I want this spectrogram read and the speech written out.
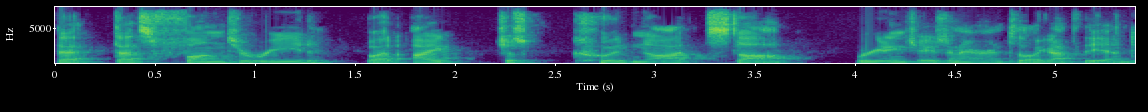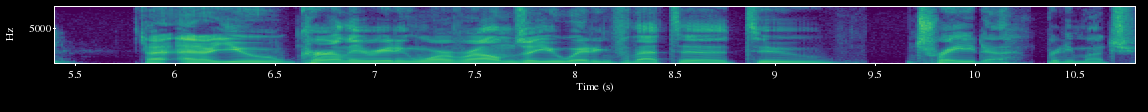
that that's fun to read but i just could not stop reading jason aaron until i got to the end And are you currently reading War of Realms? Or are you waiting for that to to trade? Uh, pretty much.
